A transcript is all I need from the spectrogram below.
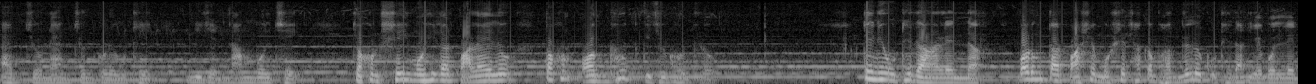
একজন একজন করে উঠে নিজের নাম বলছে। যখন সেই মহিলার পালা এলো, তখন অদ্ভুত কিছু ঘটলো। তিনি উঠে দাঁড়ালেন না, বরং তার পাশে বসে থাকা ভদ্রলোক উঠে দাঁড়িয়ে বললেন,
